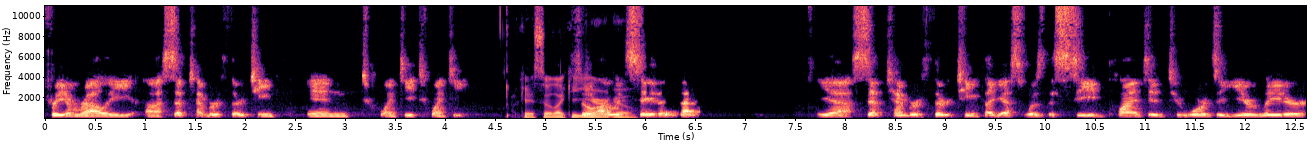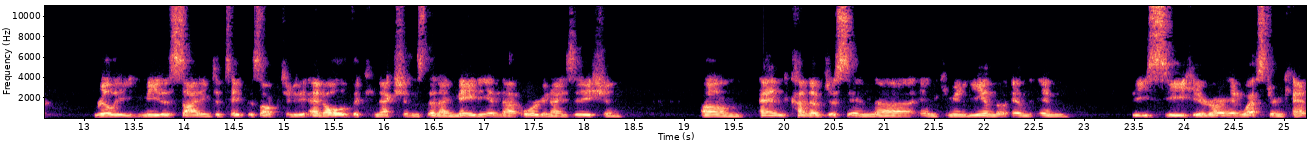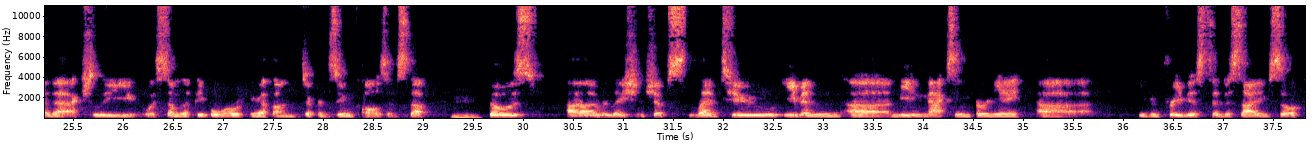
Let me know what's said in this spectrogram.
freedom rally uh, September 13th in 2020. Okay, so like a so year I ago. would say that that yeah, September 13th, I guess, was the seed planted towards a year later really me deciding to take this opportunity and all of the connections that I made in that organization, um, and kind of just in uh, in community in the in, in BC here or in Western Canada actually with some of the people we're working with on different Zoom calls and stuff. Mm-hmm. Those uh, relationships led to even uh, meeting Maxime Bernier uh, even previous to deciding. So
